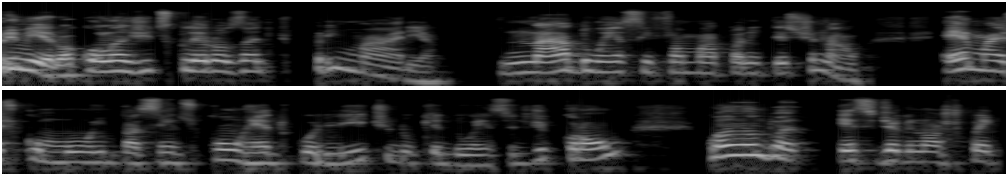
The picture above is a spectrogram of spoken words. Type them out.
Primeiro, a colangite esclerosante primária na doença inflamatória intestinal é mais comum em pacientes com retocolite do que doença de Crohn. Quando esse diagnóstico é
